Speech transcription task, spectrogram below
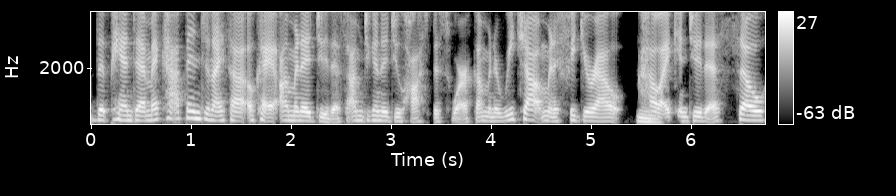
the pandemic happened and I thought, okay, I'm going to do this. I'm going to do hospice work. I'm going to reach out, I'm going to figure out mm. how I can do this. So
